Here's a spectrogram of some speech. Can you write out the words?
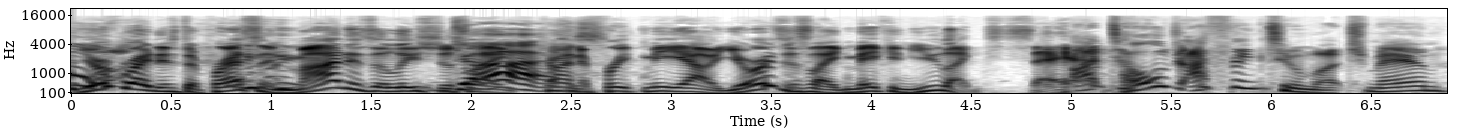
know. your brain is depressing. Mine is at least just like trying to freak me out. Yours is like making you like sad. I told you I think too much, man.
